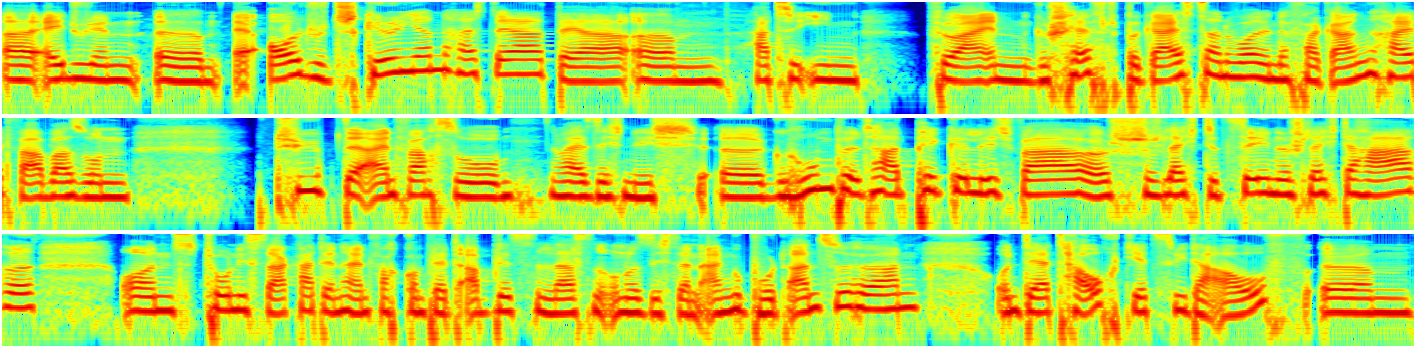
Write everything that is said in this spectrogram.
Äh, Adrian äh, Aldrich Killian heißt er. Der ähm, hatte ihn für ein Geschäft begeistern wollen in der Vergangenheit, war aber so ein Typ, der einfach so, weiß ich nicht, äh, gehumpelt hat, pickelig war, schlechte Zähne, schlechte Haare. Und Tony Stark hat ihn einfach komplett abblitzen lassen, ohne sich sein Angebot anzuhören. Und der taucht jetzt wieder auf. Ähm,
